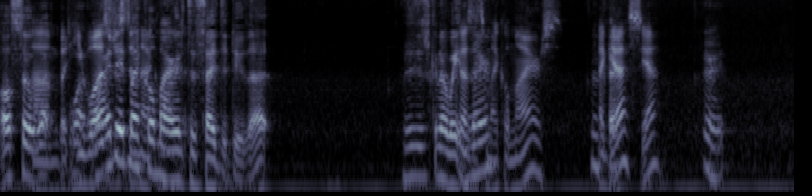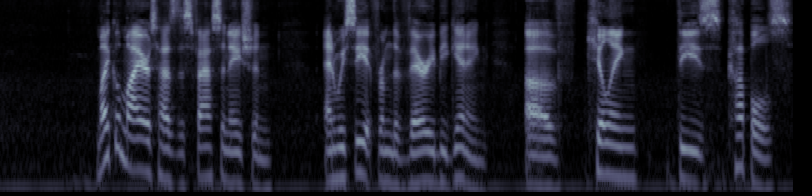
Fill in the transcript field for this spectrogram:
Also, Um, wh- but he wh- was why did Michael Myers decide to do that? Was he just going to wait in Because there? it's Michael Myers. I guess, yeah. All right. Michael Myers has this fascination, and we see it from the very beginning, of killing these couples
